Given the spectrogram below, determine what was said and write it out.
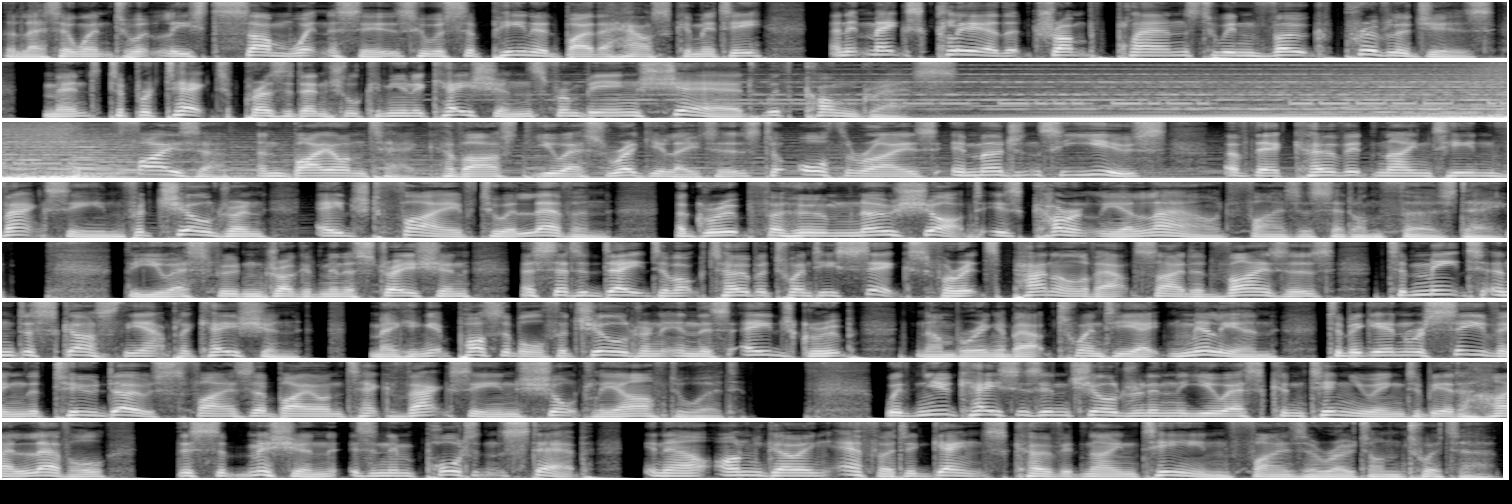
The letter went to at least some witnesses who were subpoenaed by the House committee, and it makes clear that Trump plans to invoke privileges meant to protect presidential communications from being shared with Congress. Pfizer and BioNTech have asked US regulators to authorize emergency use of their COVID 19 vaccine for children aged 5 to 11, a group for whom no shot is currently allowed, Pfizer said on Thursday. The US Food and Drug Administration has set a date of October 26 for its panel of outside advisors to meet and discuss the application, making it possible for children in this age group, numbering about 28 million, to begin receiving the two dose Pfizer BioNTech vaccine shortly afterward. With new cases in children in the US continuing to be at a high level, this submission is an important step in our ongoing effort against COVID 19, Pfizer wrote on Twitter.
